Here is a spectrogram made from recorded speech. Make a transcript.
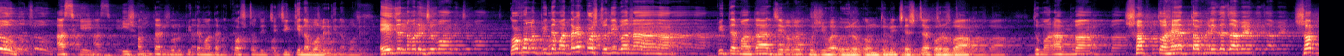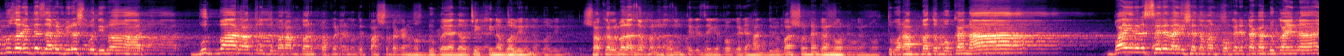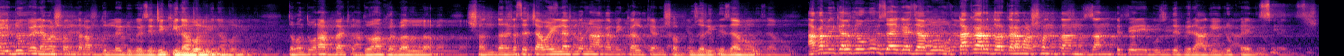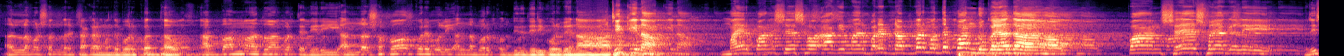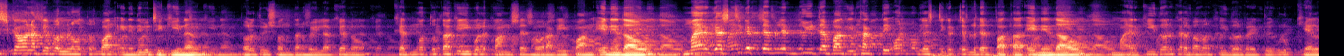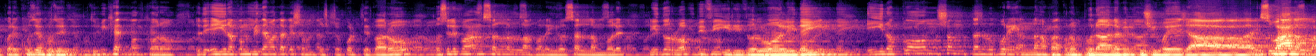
আজকে এই সন্তানগুলো পিতা মাতাকে কষ্ট দিচ্ছে, ঠিক কিনা বলে এই জন্য বলে, যুবক, কখনো পিতা মাতাকে কষ্ট দিবা না। পিতা মাতা যেভাবে খুশি হয় ওই রকম তুমি চেষ্টা করবা। তোমার আব্বা সব সপ্তাহে তাবলিগে যাবে, সব গুজারিতে যাবে বৃহস্পতিবার। বুধবার রাত্রে তোমার আব্বার পকেটের মধ্যে পাঁচশো টাকার নোট ঢুকাইয়া দাও, ঠিক কিনা বলি সকালবেলা যখন ঘুম থেকে জেগে পকেটে হাত দিবে পাঁচশো টাকা নোট, তোমার আব্বা তো বোকা না। বাইরের ছেলেরা এসে তোমার পকেটে টাকা ঢুকায় না এই ঢুকাইলে আমার সন্তান আব্দুল্লাহ ঢুকাইছে, ঠিক কিনা বলি তখন তোমার আব্বা একটা দোয়া করবে, আল্লাহ সন্তানের কাছে চাওয়াই লাগল না আগামী কালকে আমি সব গুজারিতে যাব। আগামী কালকে অমুক জায়গায় যাব, টাকার দরকার আমার সন্তান জানতে পেরে, বুঝতে পেরে আগেই ঢুকাই দিছে। আল্লাহ আমার সন্তানের টাকার মধ্যে বরকত দাও। আব্বা, আম্মা দোয়া করতে দেরি, আল্লাহর শপথ করে বলি, আল্লাহ বরকত দিতে দেরি করবে না। ঠিক কি না? মায়ের পান শেষ হওয়ার আগে মায়ের পানের ডাব্বার মধ্যে পান ঢুকাইয়া দাও। পান শেষ হয়ে গেলে রিস্কাওয়ালাকে বলল তো পান এনে দিবে ঠিকই না? তাহলে তুমি সন্তান হইলা কেন? খেদমত তাকেই বলে, পান শেষ হওয়ার আগেই পান এনে দাও। মায়ের গ্যাস্ট্রিকের ট্যাবলেট দুইটা বাকি অন্য গ্যাস্ট্রিকের ট্যাবলেটের পাতা এনে দাও। মায়ের কি দরকার, বাবার কি দরকার, একটু এগুলো খেয়াল করে খুঁজে খুঁজে তুমি খেদমত করো। যদি এই রকম পিতামাতাকে সন্তুষ্ট করতে পারো, রাসূল পাক সাল্লাল্লাহু আলাইহি ওয়াসাল্লাম বলেন, রিদুর রব্বি ফি রিদুল এই রকম সন্তানের উপরে আল্লাহ পাক রব্বুল আলামিন খুশি হয়ে যায়। সুবহানাল্লাহ।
